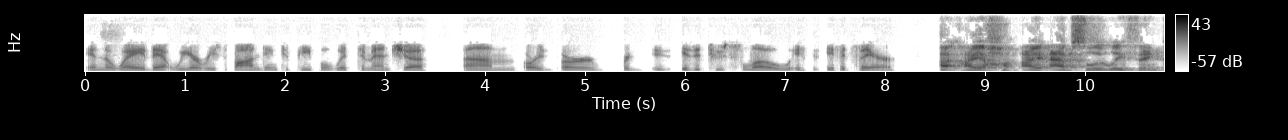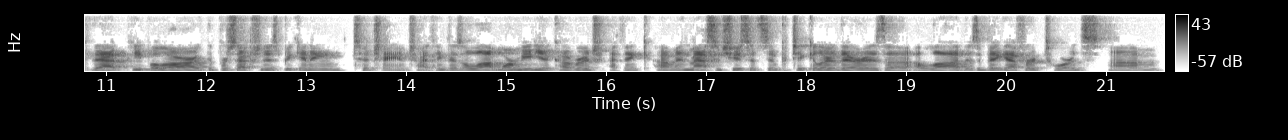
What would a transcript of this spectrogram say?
in the way that we are responding to people with dementia, um, or or or is it too slow if if it's there? I, I, absolutely think that people are the perception is beginning to change. I think there's a lot more media coverage. I think um, in Massachusetts, in particular, there is a, a lot. There's a big effort towards um,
